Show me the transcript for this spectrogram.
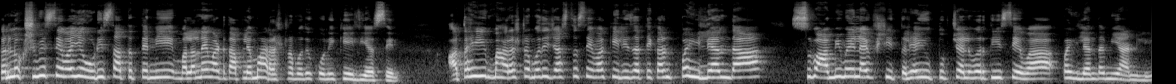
कारण लक्ष्मी सेवा एवढी सातत्याने मला नाही वाटत आपल्या महाराष्ट्रामध्ये कोणी केली असेल. आता ही महाराष्ट्रामध्ये जास्त सेवा केली जाते कारण पहिल्यांदा स्वामी मै लाईफ शीतल ह्या यूट्यूब चॅनलवरती सेवा पहिल्यांदा मी आणली.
